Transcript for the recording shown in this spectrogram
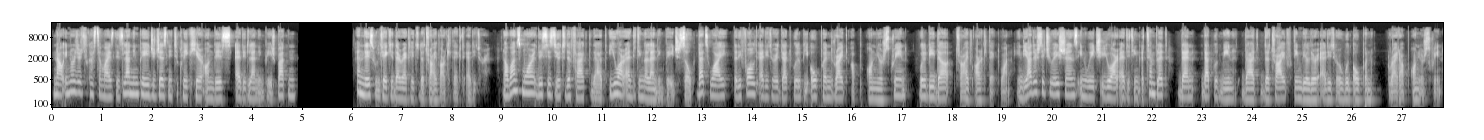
Now, in order to customize this landing page, you just need to click here on this edit landing page button. And this will take you directly to the Thrive Architect editor. Now, once more, this is due to the fact that you are editing a landing page. So that's why the default editor that will be opened right up on your screen will be the Thrive Architect one. In the other situations in which you are editing a template, then that would mean that the Thrive Theme Builder editor would open right up on your screen.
